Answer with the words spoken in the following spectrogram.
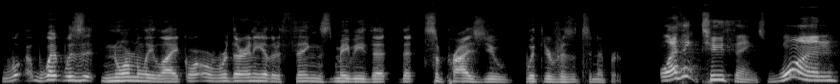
wh- what was it normally like or, or were there any other things maybe that that surprised you with your visit to Nippert? Well, I think two things. One,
